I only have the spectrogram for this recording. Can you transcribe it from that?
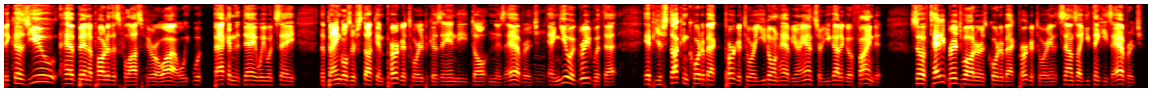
Because you have been a part of this philosophy for a while. We, w back in the day, we would say the Bengals are stuck in purgatory because Andy Dalton is average, and you agreed with that. If you're stuck in quarterback purgatory, you don't have your answer. You got to go find it. So if Teddy Bridgewater is quarterback purgatory, and it sounds like you think he's average, No,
